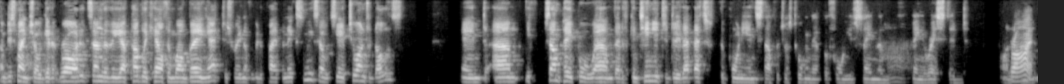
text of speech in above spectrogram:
I'm just making sure I get it right. It's under the uh, Public Health and Wellbeing Act. Just reading off a bit of paper next to me. So it's yeah, two hundred dollars. And um, if some people um, that have continued to do that, that's the pointy end stuff which I was talking about before. You've seen them being arrested. On, right. Um,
